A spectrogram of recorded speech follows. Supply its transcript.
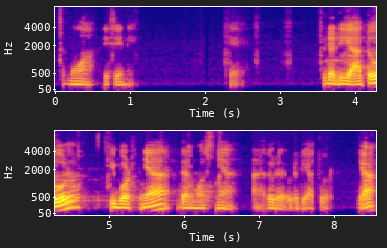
semua di sini. Oke. Sudah diatur keyboardnya dan mouse-nya. Nah, itu udah udah diatur, ya.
